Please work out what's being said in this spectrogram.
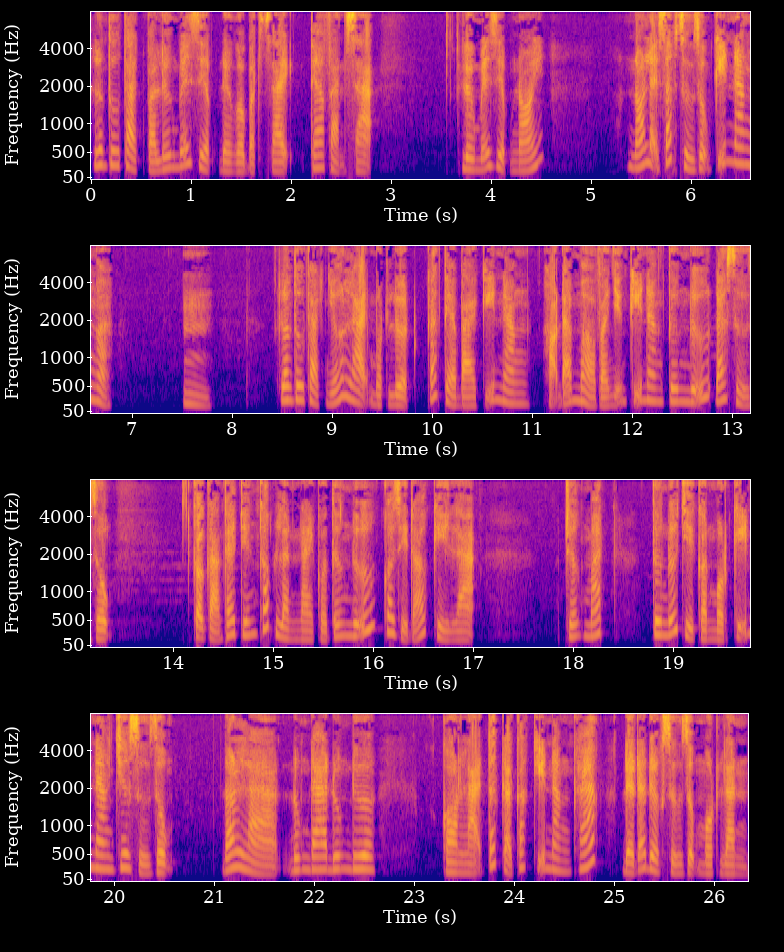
Lương thu thạch và lương mễ diệp đều ngồi bật dậy, theo phản xạ. Lương mễ diệp nói, nó lại sắp sử dụng kỹ năng à? Ừ lâm tu thạch nhớ lại một lượt các thẻ bài kỹ năng họ đã mở và những kỹ năng tương nữ đã sử dụng. Cậu cảm thấy tiếng cấp lần này của tương nữ có gì đó kỳ lạ. Trước mắt, tương nữ chỉ còn một kỹ năng chưa sử dụng, đó là đung đa đung đưa. Còn lại tất cả các kỹ năng khác đều đã được sử dụng một lần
